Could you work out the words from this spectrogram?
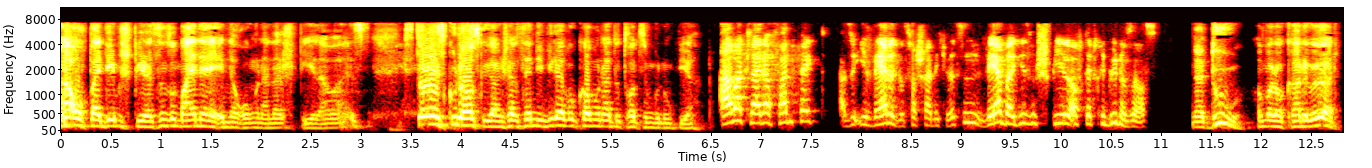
war auch bei dem Spiel. Das sind so meine Erinnerungen an das Spiel. Aber es, die Story ist gut ausgegangen. Ich habe das Handy wiederbekommen und hatte trotzdem genug Bier. Aber kleiner Fun Fact, also ihr werdet es wahrscheinlich wissen, wer bei diesem Spiel auf der Tribüne saß. Na du, haben wir doch gerade gehört.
